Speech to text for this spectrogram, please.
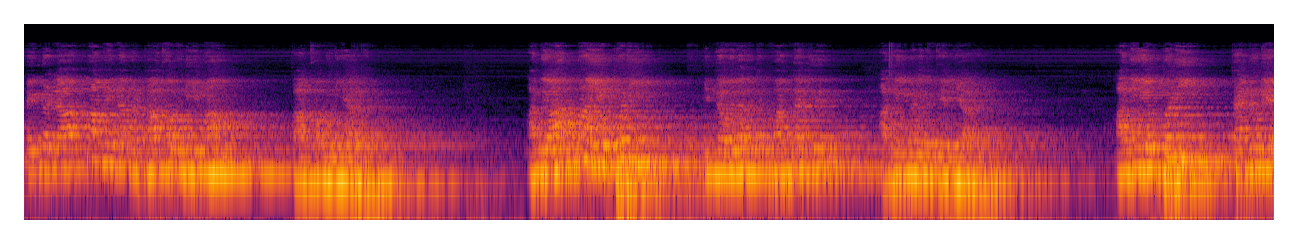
எங்கள் ஆத்மாவை நாங்கள் பார்க்க முடியுமா? பார்க்க முடியாது. அந்த ஆத்மா எப்படி இந்த உலகத்துக்கு வந்தது? அது எங்களுக்கு தெரியாது. அது எப்படி தன்னுடைய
